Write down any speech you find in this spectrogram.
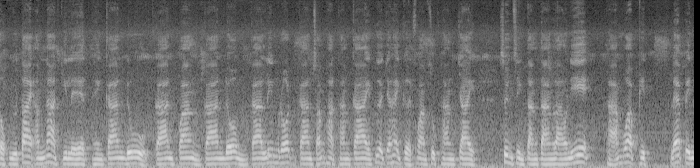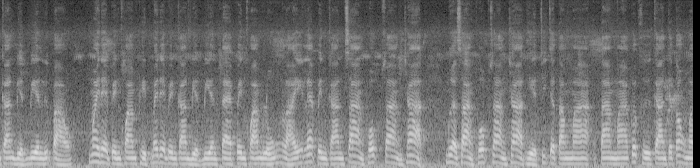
ตกอยู่ใต้อำนาจกิเลส แห่งการดู การฟัง การดม การลิ้มรส การสัมผัสทางกาย เพื่อจะให้เกิดความสุขทางใจ ซึ่งสิ่งต่างๆเหล่านี้ถามว่าผิดและเป็นการเบียดเบียนหรือเปล่า ไม่ได้เป็นความผิดไม่ได้เป็นการเบียดเบียน แต่เป็นความหลงไหลและเป็นการสร้างภพสร้างชาติ เมื่อสร้างภพสร้างชาติเหตุที่จะตามมาตามมาก็คือการจะต้องมา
